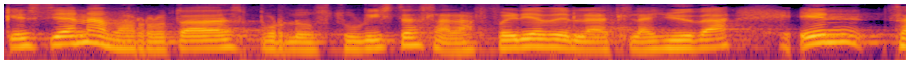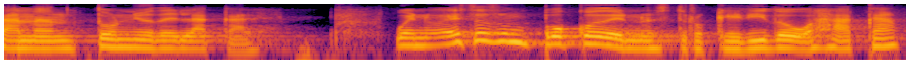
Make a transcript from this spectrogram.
que sean abarrotadas por los turistas a la feria de la Tlayuda en San Antonio de la Cal. Bueno, esto es un poco de nuestro querido Oaxaca.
